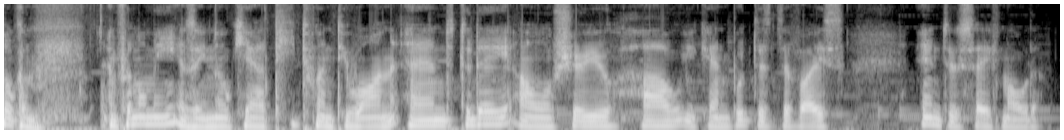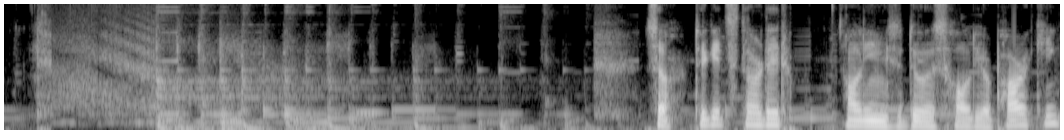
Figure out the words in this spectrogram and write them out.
Welcome. In front of me is a Nokia T21 and today I will show you how you can put this device into safe mode. So to get started all you need to do is hold your power key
